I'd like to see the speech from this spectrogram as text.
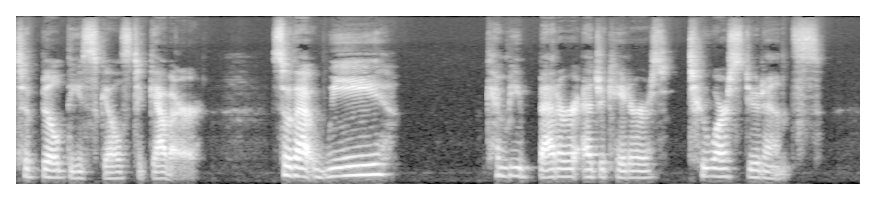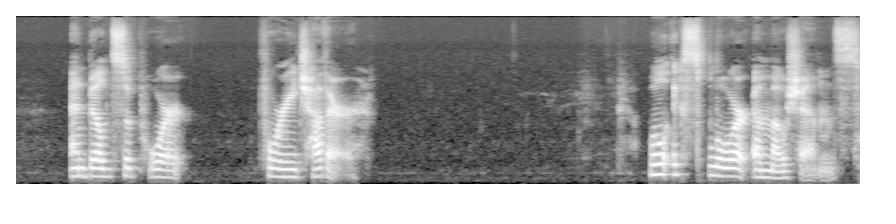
to build these skills together so that we can be better educators to our students and build support for each other. We'll explore emotions.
